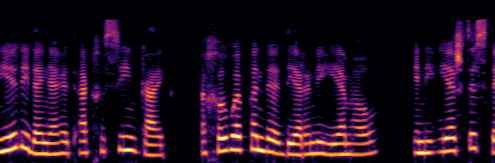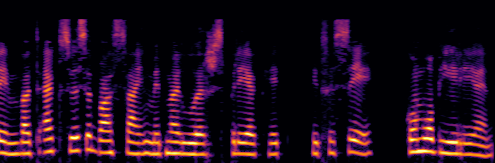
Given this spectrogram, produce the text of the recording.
Nie die dinge het ek gesien kyk, een geopende deur in die hemel, en die eerste stem wat ek soos een basijn met my oor spreek het, het gesê, kom op hierheen,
